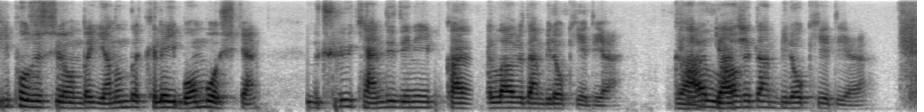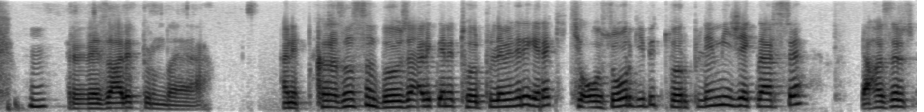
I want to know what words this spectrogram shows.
Bir pozisyonda yanında Clay bomboşken üçlüyü kendi deneyip Kyle Lowry'den blok yedi ya. Ya, Kyle gerçi- Lowry'den blok yedi ya. rezalet durumda ya. Hani Cousins'ın bu özelliklerini törpülemeleri gerek ki o zor gibi törpülemeyeceklerse ya hazır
